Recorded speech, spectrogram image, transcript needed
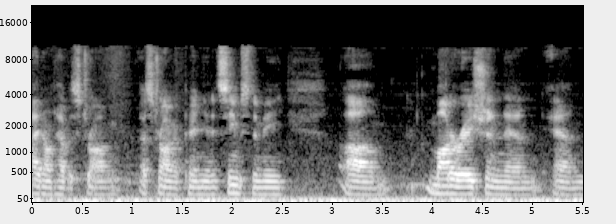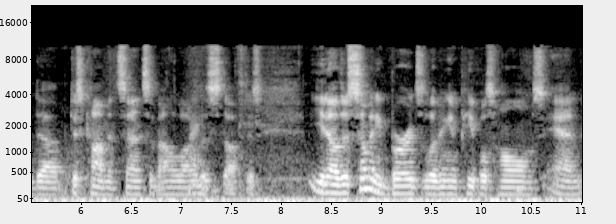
I don't have a strong a strong opinion. It seems to me. Um, moderation and and uh, just common sense about a lot of this stuff. Just you know, there's so many birds living in people's homes, and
